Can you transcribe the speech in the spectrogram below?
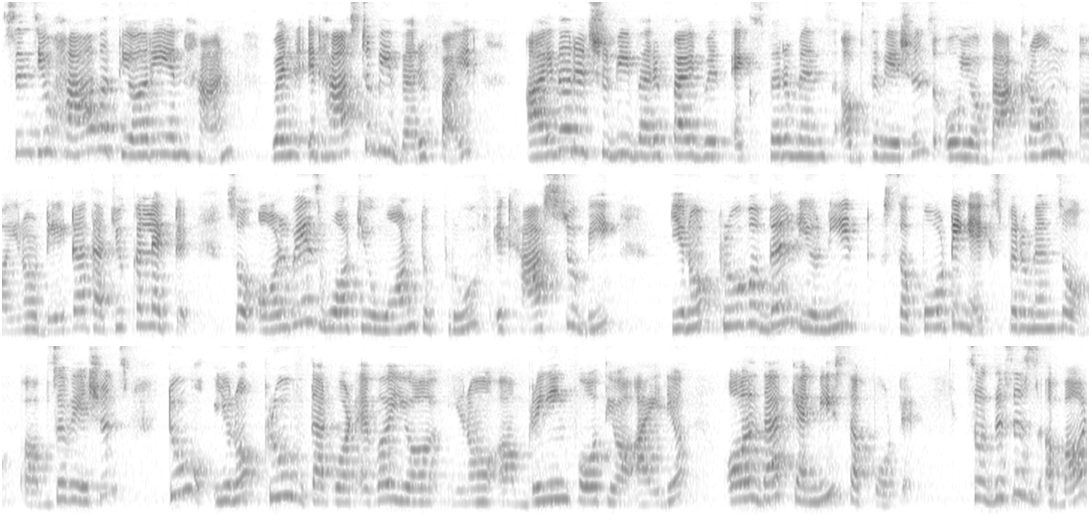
since you have a theory in hand, when it has to be verified either it should be verified with experiments observations or your background uh, you know data that you collected. So always what you want to prove it has to be you know provable. You need supporting experiments or observations to you know prove that whatever you're you know uh, bringing forth your idea all that can be supported. So this is about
